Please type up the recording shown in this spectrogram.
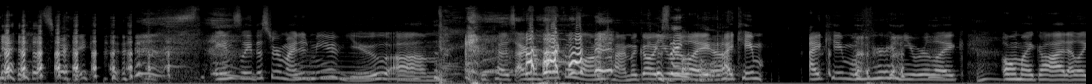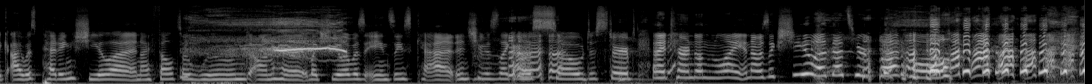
yeah, that's right. Ainsley, this reminded me of you, um, because I remember like a long time ago, you were like. I came. I came over and you were like, "Oh my god!" I, like I was petting Sheila and I felt a wound on her. Like Sheila was Ainsley's cat, and she was like, I was so disturbed. And I turned on the light and I was like, "Sheila, that's your butthole."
